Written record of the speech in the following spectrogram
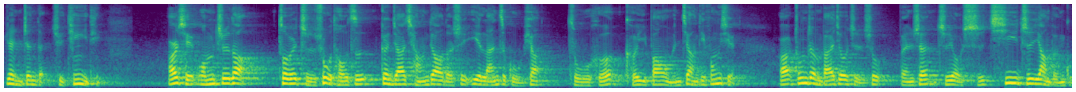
认真的去听一听。而且我们知道，作为指数投资，更加强调的是一篮子股票组合可以帮我们降低风险，而中证白酒指数本身只有十七只样本股。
